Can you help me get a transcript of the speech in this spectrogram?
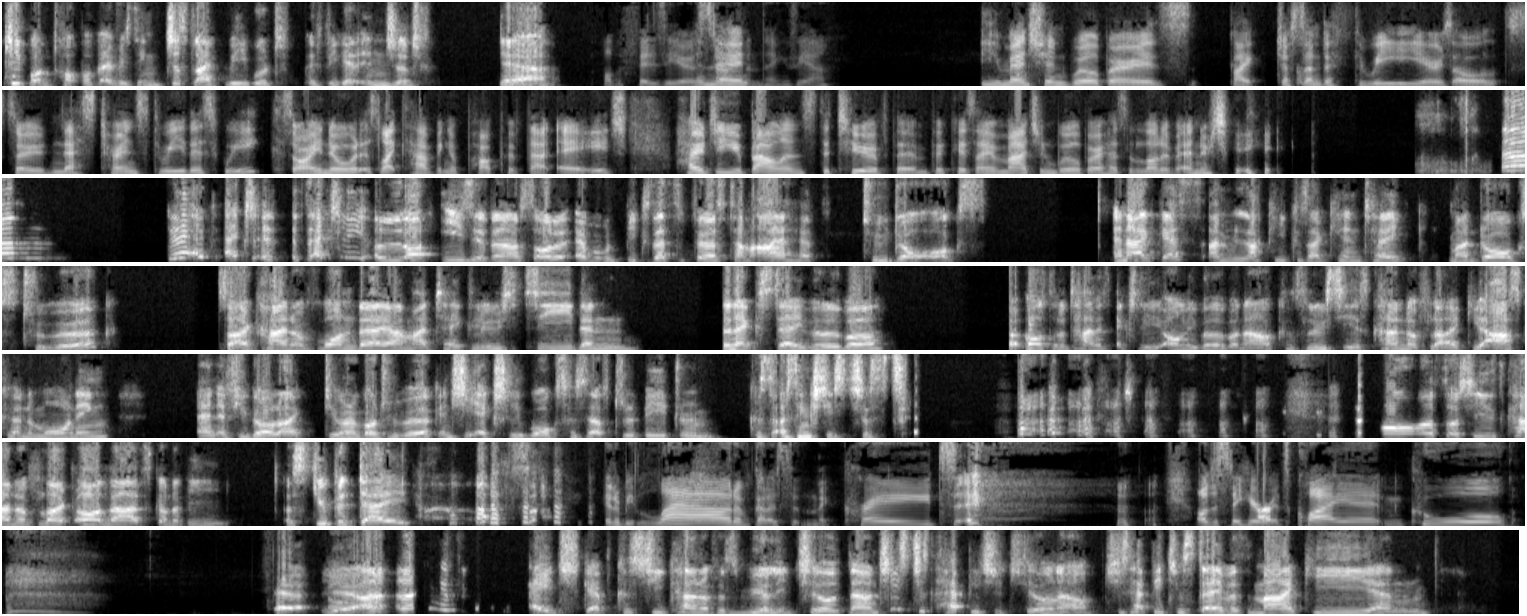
keep on top of everything just like we would if we get injured yeah all the physio and stuff then, and things yeah you mentioned wilbur is like just under three years old. So Ness turns three this week. So I know what it's like having a pup of that age. How do you balance the two of them? Because I imagine Wilbur has a lot of energy. um, actually, it's actually a lot easier than I thought it ever would be because that's the first time I have two dogs. And I guess I'm lucky because I can take my dogs to work. So I kind of one day I might take Lucy, then the next day Wilbur, but most of the time, it's actually only Wilbur now because Lucy is kind of like you ask her in the morning, and if you go like, "Do you want to go to work?" and she actually walks herself to the bedroom because I think she's just. oh, so she's kind of like, "Oh, no, nah, it's gonna be a stupid day." so. It'll be loud. I've got to sit in the crate. I'll just stay here where it's quiet and cool. Yeah, yeah. Oh. And I think it's a age gap because she kind of is really chilled now and she's just happy to chill now. She's happy to stay with Mikey and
